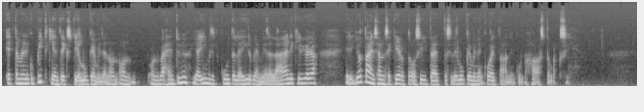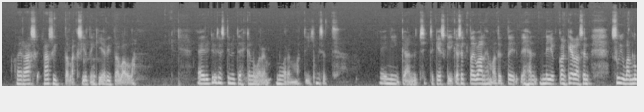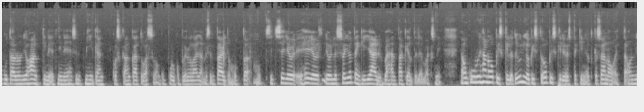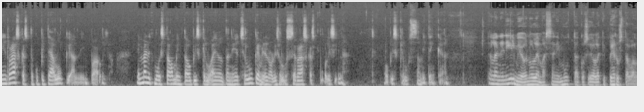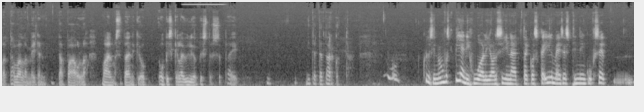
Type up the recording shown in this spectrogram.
että tämmöinen niin pitkien tekstien lukeminen on, on, on vähentynyt ja ihmiset kuuntelee hirveän mielellään äänikirjoja. Eli jotain se kertoo siitä, että se lukeminen koetaan niin kuin haastavaksi tai ras, rasittavaksi jotenkin eri tavalla. Ja erityisesti nyt ehkä nuorem, nuoremmat ihmiset ei niinkään nyt sitten keski-ikäiset tai vanhemmat, että eihän ne, jotka on kerran sen sujuvan lukutaidon jo hankkineet, niin eihän se nyt mihinkään koskaan katoa, se on kuin polkupyörällä ajamisen taito, mutta, mutta sitten se, he, joille se on jotenkin jäänyt vähän takeltelevaksi, niin, ja on kuullut ihan opiskelijoita, yliopisto-opiskelijoistakin, jotka sanoo, että on niin raskasta, kun pitää lukea niin paljon. En mä nyt muista ominta opiskeluajoilta, niin että se lukeminen olisi ollut se raskas puoli siinä opiskelussa mitenkään tällainen ilmiö on olemassa, niin muuttaako se jollakin perustavalla tavalla meidän tapaa olla maailmassa tai ainakin opiskella yliopistossa? Tai mitä tämä tarkoittaa? Kyllä siinä on minusta pieni huoli on siinä, että koska ilmeisesti niin kuin se,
